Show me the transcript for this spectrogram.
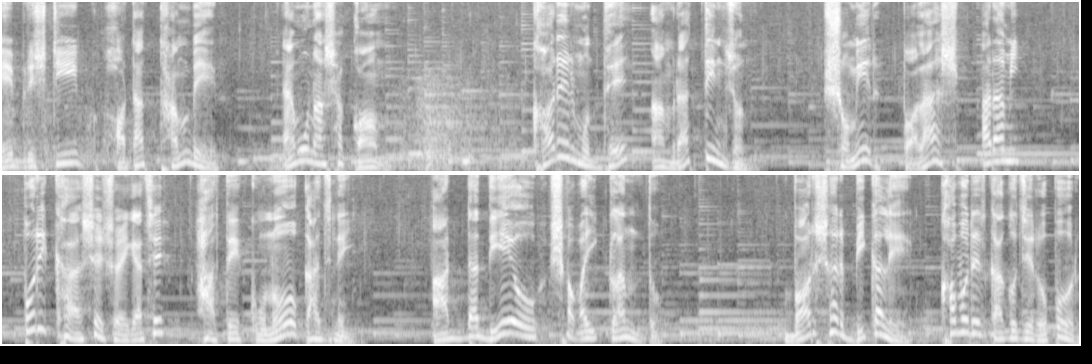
এ বৃষ্টি হঠাৎ থামবে এমন আশা কম। ঘরের মধ্যে আমরা তিনজন, সমীর, পলাশ আর আমি। পরীক্ষা শেষ হয়ে গেছে, হাতে কোনো কাজ নেই। আড্ডা দিয়েও সবাই ক্লান্ত। বর্ষার বিকালে খবরের কাগজের ওপর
